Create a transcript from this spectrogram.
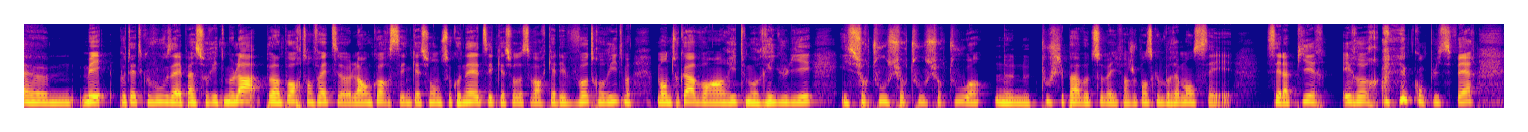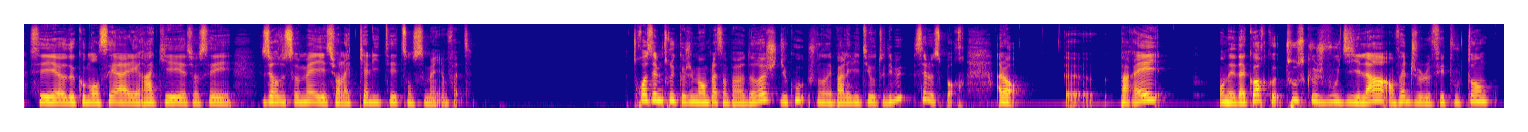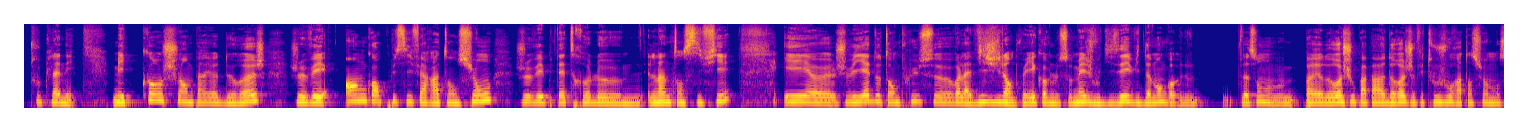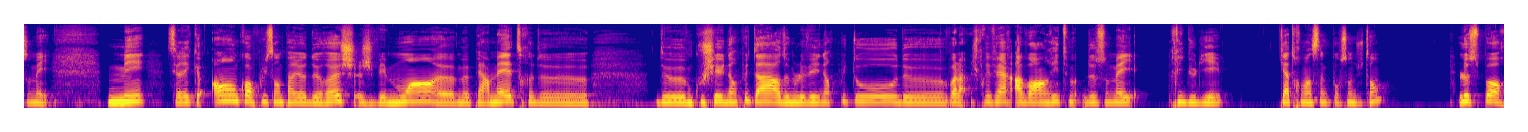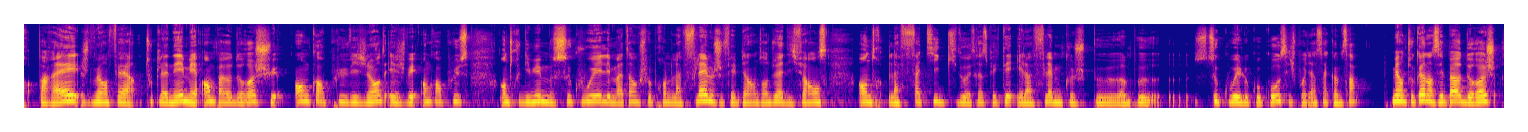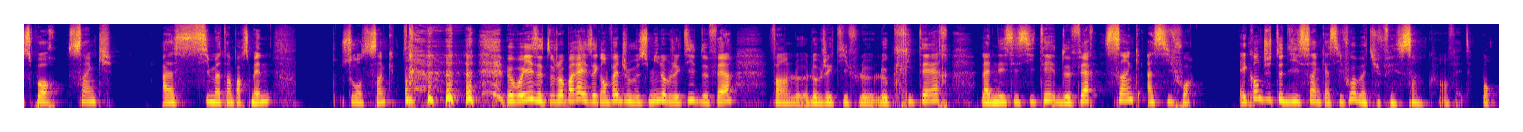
Euh, mais peut-être que vous, vous n'avez pas ce rythme-là. Peu importe, en fait, là encore, c'est une question de se connaître, c'est une question de savoir quel est votre rythme. Mais en tout cas, avoir un rythme régulier et surtout, surtout, surtout, hein, ne, ne touchez pas à votre sommeil. Enfin, je pense que vraiment, c'est c'est la pire erreur qu'on puisse faire, c'est euh, de commencer à aller raquer sur ses heures de sommeil et sur la qualité de son sommeil, en fait. Troisième truc que je mets en place en période de rush, du coup, je vous en ai parlé vite au tout début, c'est le sport. Alors, euh, pareil, on est d'accord que tout ce que je vous dis là, en fait, je le fais tout le temps, toute l'année. Mais quand je suis en période de rush, je vais encore plus y faire attention. Je vais peut-être l'intensifier et euh, je vais y être d'autant plus, euh, voilà, vigilante. Vous voyez, comme le sommeil, je vous disais évidemment. de toute façon, période de rush ou pas période de rush, je fais toujours attention à mon sommeil. Mais c'est vrai que encore plus en période de rush, je vais moins euh, me permettre de de me coucher une heure plus tard, de me lever une heure plus tôt, de voilà, je préfère avoir un rythme de sommeil régulier 85% du temps. Le sport, pareil, je vais en faire toute l'année, mais en période de rush, je suis encore plus vigilante et je vais encore plus, entre guillemets, me secouer les matins où je peux prendre la flemme. Je fais bien entendu la différence entre la fatigue qui doit être respectée et la flemme que je peux un peu secouer le coco, si je pourrais dire ça comme ça. Mais en tout cas, dans ces périodes de rush, sport 5 à 6 matins par semaine. Souvent c'est 5. mais vous voyez, c'est toujours pareil. C'est qu'en fait, je me suis mis l'objectif de faire, enfin, l'objectif, le, le critère, la nécessité de faire 5 à 6 fois. Et quand tu te dis 5 à 6 fois, bah tu fais 5 en fait. Bon.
